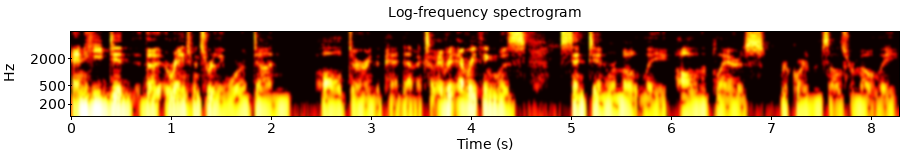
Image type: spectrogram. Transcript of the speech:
And he did the arrangements really were done all during the pandemic. So every, everything was sent in remotely. All of the players recorded themselves remotely.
